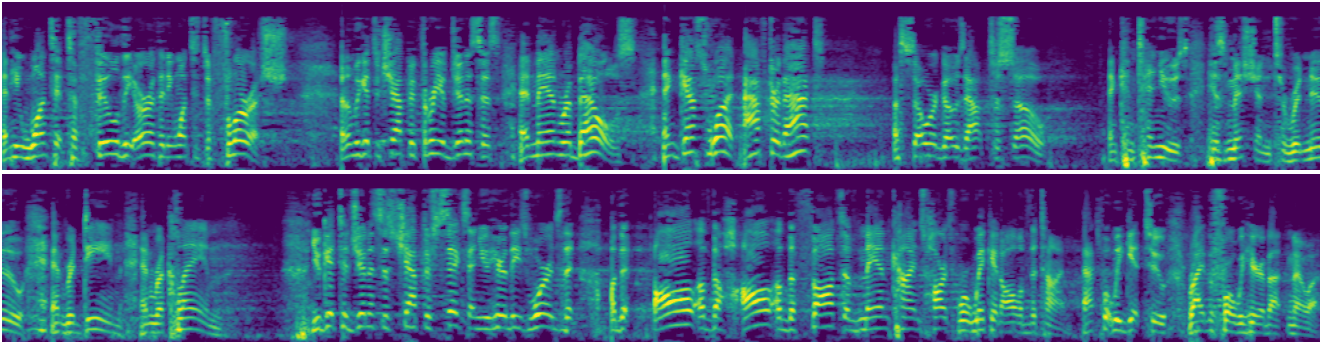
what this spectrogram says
And He wants it to fill the earth and He wants it to flourish. And then we get to chapter 3 of Genesis and man rebels. And guess what? After that, a sower goes out to sow and continues his mission to renew and redeem and reclaim. You get to Genesis chapter 6 and you hear these words that, uh, that all of the, all of the thoughts of mankind's hearts were wicked all of the time. That's what we get to right before we hear about Noah.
